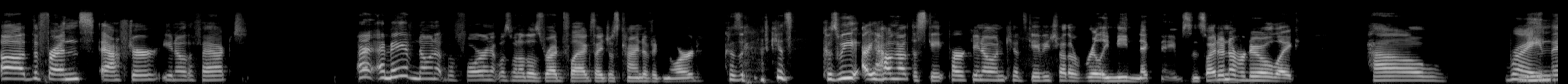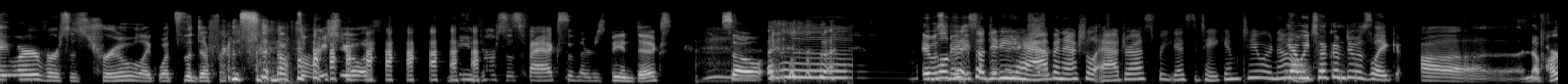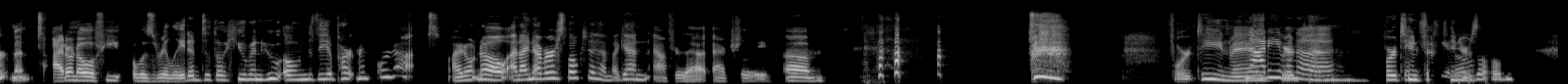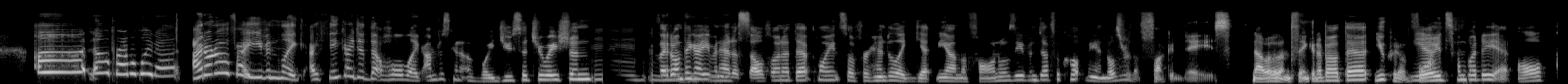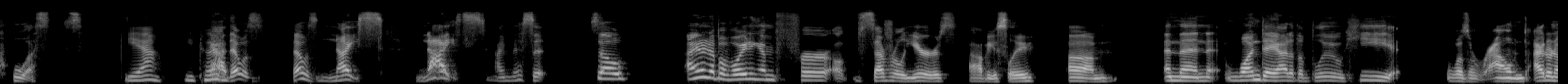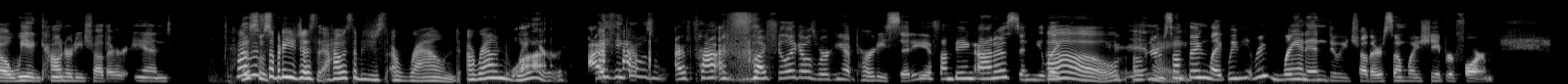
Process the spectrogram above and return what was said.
Uh, the friends after, you know, the fact. I, I may have known it before and it was one of those red flags I just kind of ignored because kids, because we, I hung out the skate park, you know, and kids gave each other really mean nicknames. And so I didn't ever know like how right. mean they were versus true. Like, what's the difference? what's the ratio of mean versus facts? And they're just being dicks. So, It was well, did, so did he have an actual address for you guys to take him to or no? Yeah, we took him to his like uh an apartment. I don't know if he was related to the human who owned the apartment or not. I don't know. And I never spoke to him again after that, actually. Um 14, man. Not even a 10, 14, thank 15 you. years old. Uh no, probably not. I don't know if I even like I think I did that whole like I'm just gonna avoid you situation. Mm, 'Cause I don't think I even had a cell phone at that point. So for him to like get me on the phone was even difficult. Man, those were the fucking days. Now that I'm thinking about that, you could avoid Yeah. somebody at all costs. Yeah, you could. Yeah, that was that was nice. Nice. I miss it. So I ended up avoiding him for uh, several years, obviously. Um, and then one day out of the blue, he was around. I don't know. We encountered each other and how is was- somebody just how is somebody just around? Around What? where? I think I was I pro- I feel like I was working at Party City if I'm being honest and he like oh, okay. or something like we we ran into each other some way shape or form.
